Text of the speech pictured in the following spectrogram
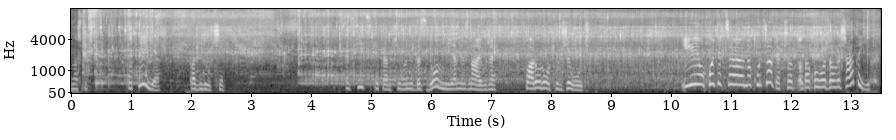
У нас тут коти є падлючі. Сусідські там, чи вони бездомні, я не знаю, вже пару років живуть. І охотяться на курчат, якщо отакого залишати їх,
